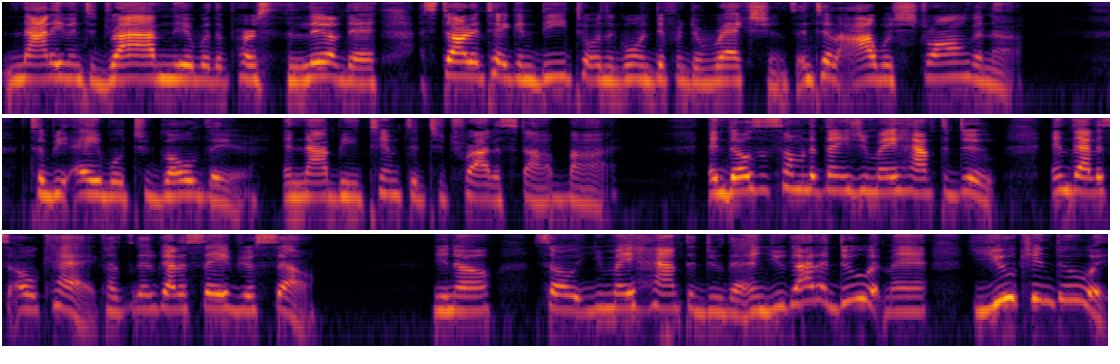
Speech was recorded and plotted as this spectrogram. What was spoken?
not even to drive near where the person lived at. I started taking detours and going different directions until I was strong enough to be able to go there and not be tempted to try to stop by. And those are some of the things you may have to do. And that is okay because you've got to save yourself, you know? So you may have to do that. And you got to do it, man. You can do it.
